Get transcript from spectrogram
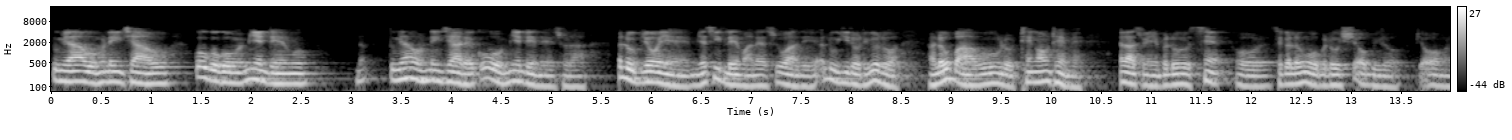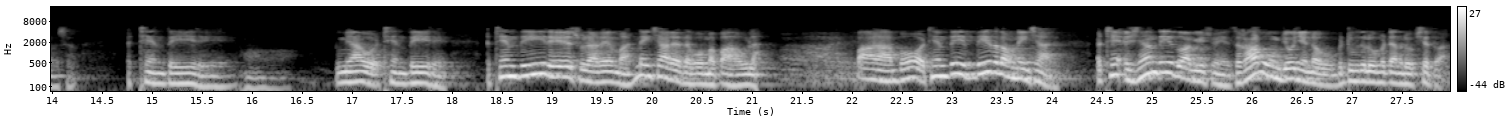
သူများကိုမနှိမ့်ချဘူးကိုကိုကိုမမြင့်တင်ဘူးနော်သူများကိုနှိမ့်ချတယ်ကိုကိုမြင့်တင်တယ်ဆိုတာ အဲ့လိုပြောရင်မျက်စိလဲမှာလဲစိုးရသေးအဲ့လိုကြီးတော့ဒီလိုတော့မလုပ်ပါဘူးလို့ထင်ကောင်းထင်မယ်အဲ့ဒါဆိုရင်ဘလို့ဆင့်ဟိုစကလုံးကိုဘလို့လျှော့ပြီးတော့ပြောအောင်လို့ဆိုအထင်သေးတယ်ဟောသူများကိုအထင်သေးတယ်အထင်သေးတယ်ဆိုတာထဲမှာနှိမ့်ချတဲ့သဘောမပါဘူးလားပါတာပေါ့အထင်သေးသေးသလောက်နှိမ့်ချတယ်အထင်အရန်သေးသွားပြီဆိုရင်စကားပုံပြောကျင်တော့ဘူးမတူသလိုမတန်သလိုဖြစ်သွား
